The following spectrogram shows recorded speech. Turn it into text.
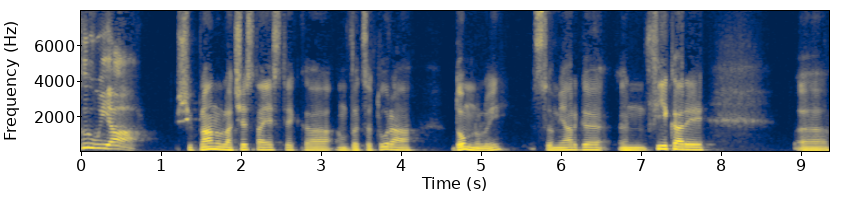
who we are. Și planul acesta este ca învățătura Domnului să meargă în fiecare uh,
